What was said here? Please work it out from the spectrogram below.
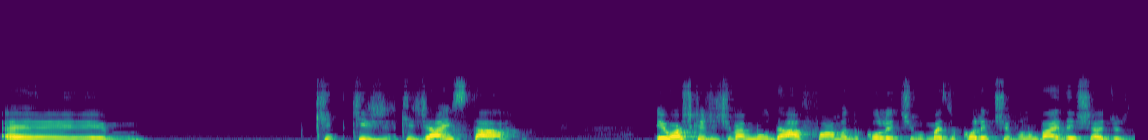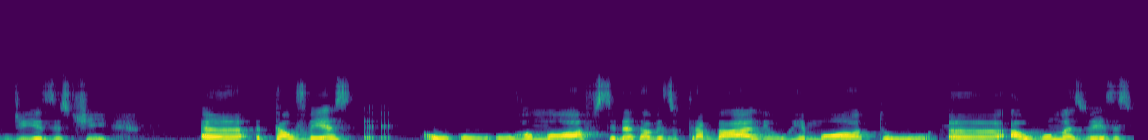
É, que, que, que já está. Eu acho que a gente vai mudar a forma do coletivo, mas o coletivo não vai deixar de, de existir. Uh, talvez o, o, o, home office, né, talvez o trabalho remoto, uh, algumas vezes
